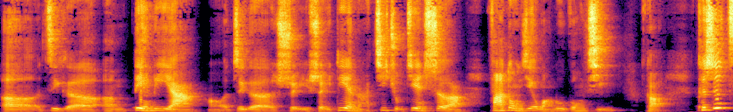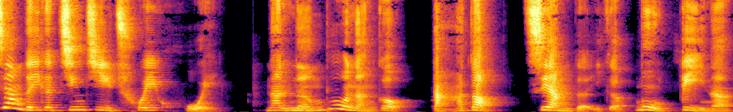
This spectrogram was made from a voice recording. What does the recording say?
呃这个嗯电力啊，哦这个水水电啊基础建设啊，发动一些网络攻击，好。可是这样的一个经济摧毁，那能不能够达到这样的一个目的呢？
